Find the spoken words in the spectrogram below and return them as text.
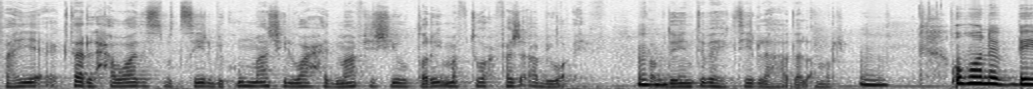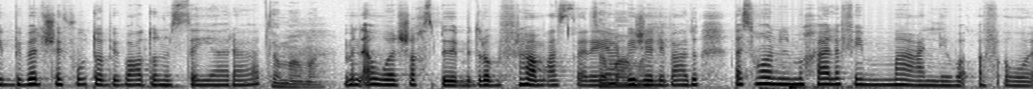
فهي أكثر الحوادث بتصير بيكون ماشي الواحد ما في شيء والطريق مفتوح فجأة بيوقف. فبده ينتبه كتير لهذا الأمر. مم. وهون ب- ببلشوا يفوتوا ببعضهم السيارات. تماما. من أول شخص ب- بضرب فرام على السريع. بيجي اللي بعده. بس هون المخالفة ما على اللي وقف أول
